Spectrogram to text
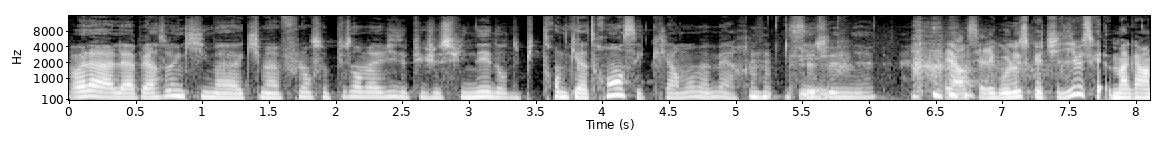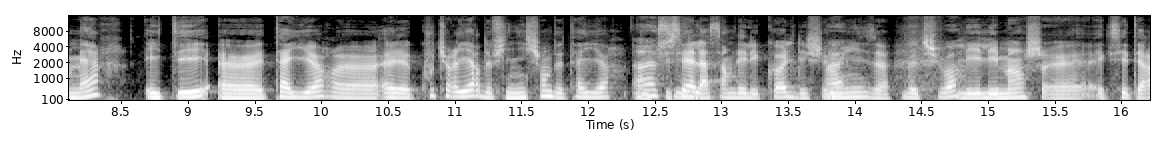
voilà, la personne qui m'a, qui m'influence le plus dans ma vie depuis que je suis née, depuis 34 ans, c'est clairement ma mère. c'est génial. Et alors, c'est rigolo ce que tu dis, parce que ma grand-mère était euh, tailleur, euh, euh, couturière de finition de tailleur. Donc, ah, tu sais, elle assemblait les cols des chemises, bah, tu vois. Les, les manches, etc.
